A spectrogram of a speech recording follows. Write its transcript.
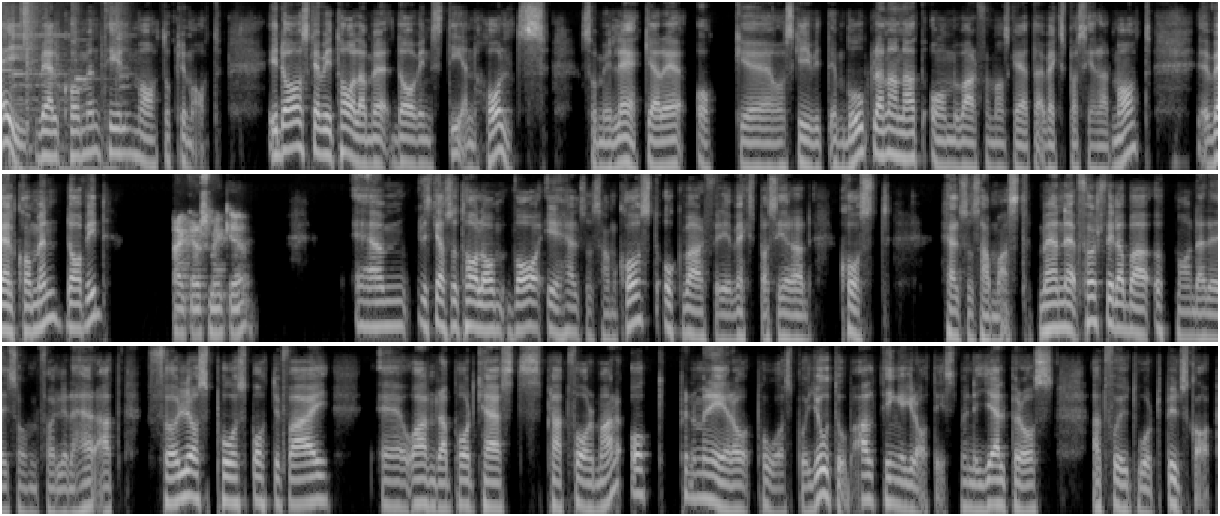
Hej! Välkommen till Mat och klimat. Idag ska vi tala med David Stenholtz som är läkare och eh, har skrivit en bok bland annat om varför man ska äta växtbaserad mat. Eh, välkommen David! Tackar så mycket! Ehm, vi ska alltså tala om vad är hälsosam kost och varför är växtbaserad kost hälsosammast. Men eh, först vill jag bara uppmana dig som följer det här att följ oss på Spotify, Eh, och andra podcastplattformar och prenumerera på oss på Youtube. Allting är gratis, men det hjälper oss att få ut vårt budskap.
